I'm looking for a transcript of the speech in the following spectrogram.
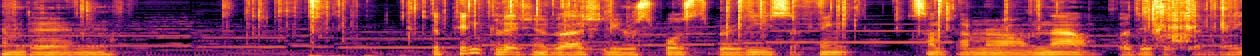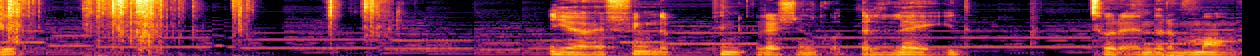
And then... The pin collections were actually supposed to release, I think, sometime around now, but they got delayed. Yeah, I think the pin collection got delayed till the end of the month.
